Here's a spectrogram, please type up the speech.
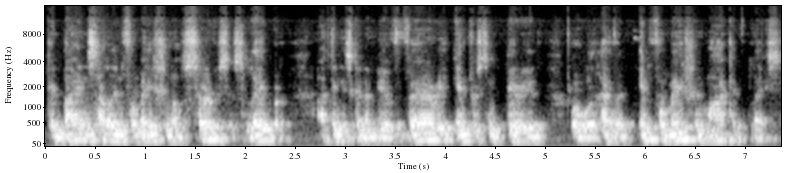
can buy and sell informational services, labor. I think it's going to be a very interesting period where we'll have an information marketplace.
